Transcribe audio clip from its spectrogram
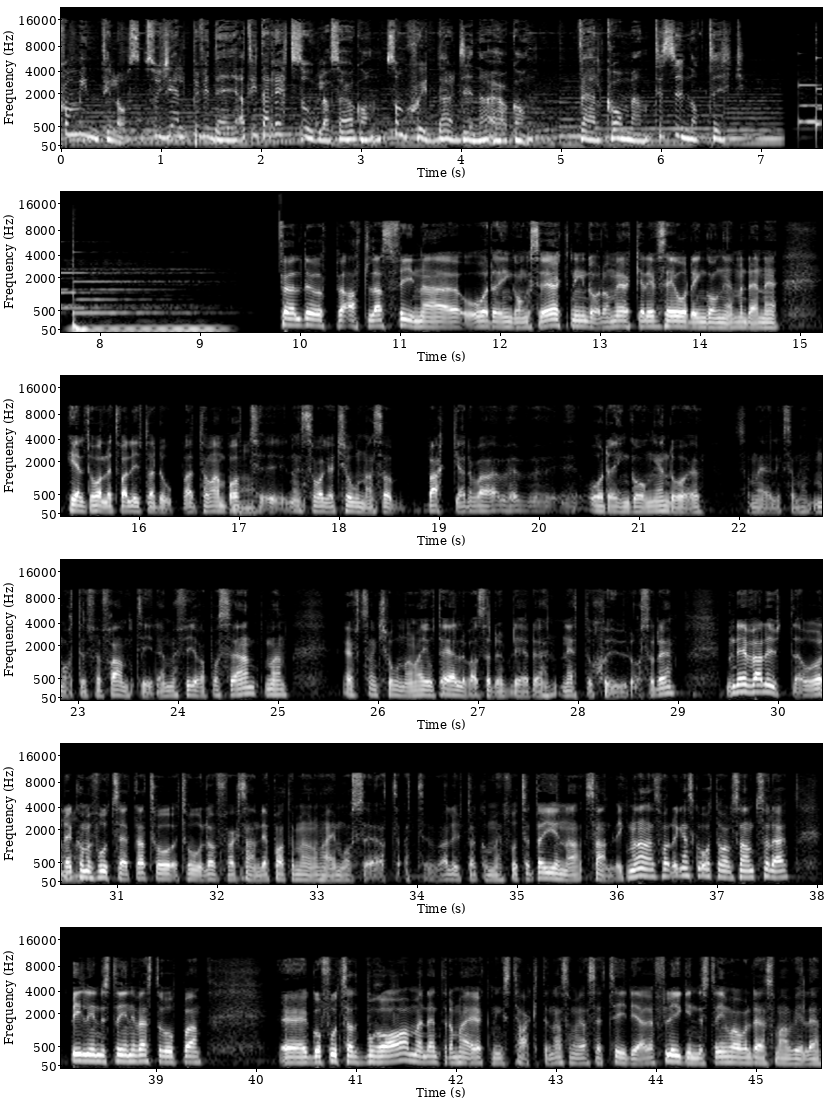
Kom in till oss så hjälper vi dig att hitta rätt solglasögon som skyddar dina ögon. Välkommen till Synoptik. Följde upp Atlas fina orderingångsökning då. De ökade i och för sig orderingången men den är helt och hållet valutadopad. Tar man bort mm. den svaga kronan så backade orderingången då som är liksom måttet för framtiden med 4 men Eftersom kronan har gjort 11 så det blev det netto 7 då. Så det, men det är valuta och det kommer fortsätta, tror tro Olof Faxandi, jag pratade med honom här i morse, att, att valuta kommer fortsätta gynna Sandvik. Men annars var det ganska återhållsamt sådär. Bilindustrin i Västeuropa eh, går fortsatt bra men det är inte de här ökningstakterna som vi har sett tidigare. Flygindustrin var väl det som man ville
